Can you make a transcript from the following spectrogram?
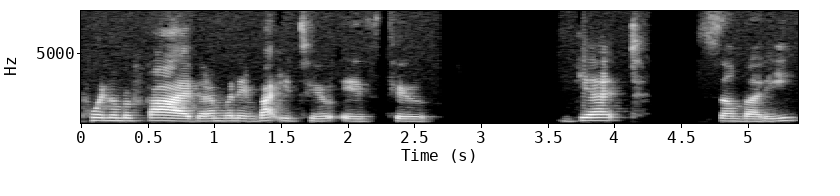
point number five that i'm going to invite you to is to get somebody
